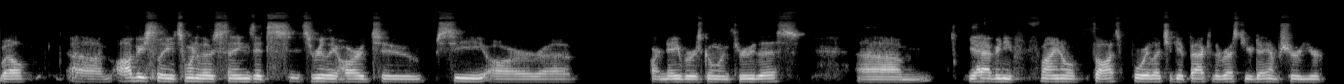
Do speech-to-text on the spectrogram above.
Well, um, obviously, it's one of those things. It's it's really hard to see our uh, our neighbors going through this. Um, you have any final thoughts before we let you get back to the rest of your day? I'm sure you're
